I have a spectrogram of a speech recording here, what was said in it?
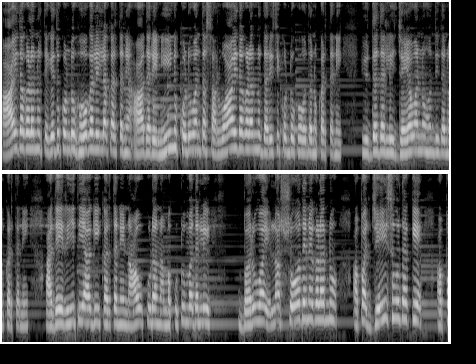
ಆಯುಧಗಳನ್ನು ತೆಗೆದುಕೊಂಡು ಹೋಗಲಿಲ್ಲ ಕರ್ತನೆ, ಆದರೆ ನೀನು ಕೊಡುವಂಥ ಸರ್ವಾಯುಧಗಳನ್ನು ಧರಿಸಿಕೊಂಡು ಹೋದನು ಕರ್ತನೆ. ಯುದ್ಧದಲ್ಲಿ ಜಯವನ್ನು ಹೊಂದಿದನು ಕರ್ತನೆ. ಅದೇ ರೀತಿಯಾಗಿ ಕರ್ತನೆ, ನಾವು ಕೂಡ ನಮ್ಮ ಕುಟುಂಬದಲ್ಲಿ ಬರುವ ಎಲ್ಲ ಶೋಧನೆಗಳನ್ನು ಅಪ ಜಯಿಸುವುದಕ್ಕೆ, ಅಪ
